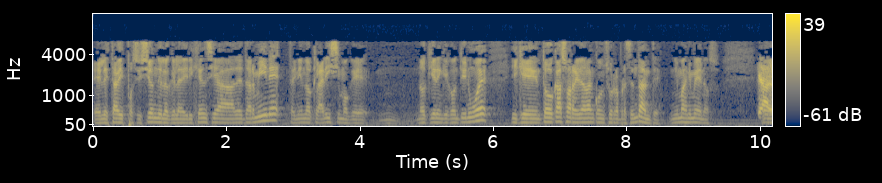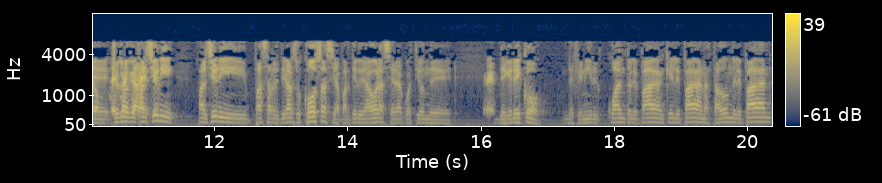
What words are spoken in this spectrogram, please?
él está a disposición de lo que la dirigencia determine, teniendo clarísimo que no quieren que continúe y que en todo caso arreglarán con su representante, ni más ni menos. Claro, Eh, yo creo que. Falcioni, Falcioni pasa a retirar sus cosas y a partir de ahora será cuestión de, de Greco definir cuánto le pagan, qué le pagan, hasta dónde le pagan.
